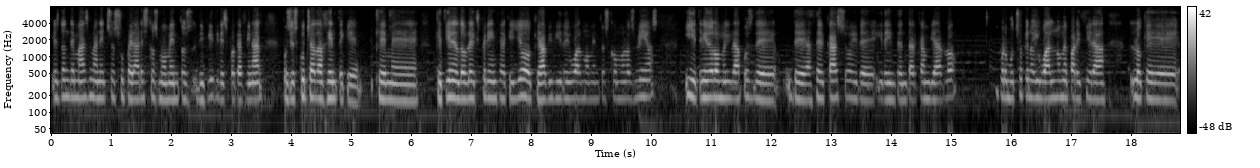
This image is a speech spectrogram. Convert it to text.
es donde más me han hecho superar estos momentos difíciles, porque al final pues he escuchado a gente que, que, me, que tiene el doble experiencia que yo, que ha vivido igual momentos como los míos, y he tenido la humildad pues de, de hacer caso y de, y de intentar cambiarlo por mucho que no igual no me pareciera lo que,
